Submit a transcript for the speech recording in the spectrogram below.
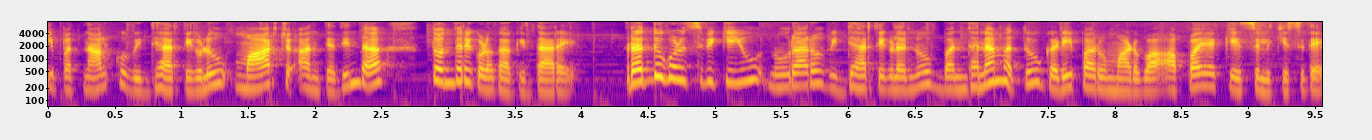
ಇಪ್ಪತ್ನಾಲ್ಕು ವಿದ್ಯಾರ್ಥಿಗಳು ಮಾರ್ಚ್ ಅಂತ್ಯದಿಂದ ತೊಂದರೆಗೊಳಗಾಗಿದ್ದಾರೆ. ರದ್ದುಗೊಳಿಸುವಿಕೆಯು ನೂರಾರು ವಿದ್ಯಾರ್ಥಿಗಳನ್ನು ಬಂಧನ ಮತ್ತು ಗಡೀಪಾರು ಮಾಡುವ ಅಪಾಯಕ್ಕೆ ಸಿಲುಕಿಸಿದೆ.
